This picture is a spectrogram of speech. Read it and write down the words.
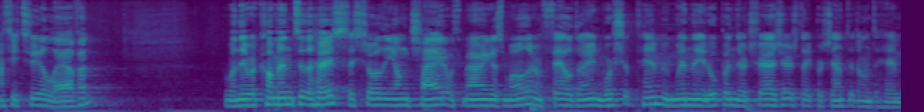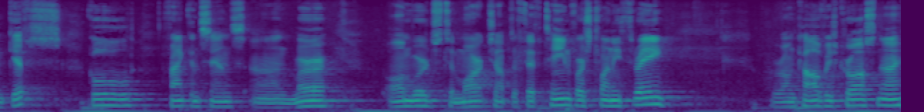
Matthew 2:11. When they were come into the house, they saw the young child with Mary his mother, and fell down, worshipped him. And when they had opened their treasures, they presented unto him gifts, gold, frankincense, and myrrh. Onwards to Mark chapter 15, verse 23. We're on Calvary's cross now.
